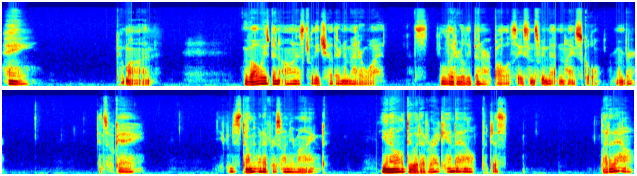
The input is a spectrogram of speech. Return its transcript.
Hey, come on. We've always been honest with each other no matter what. It's literally been our policy since we met in high school, remember? It's okay. You can just tell me whatever's on your mind. You know I'll do whatever I can to help. Just let it out.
